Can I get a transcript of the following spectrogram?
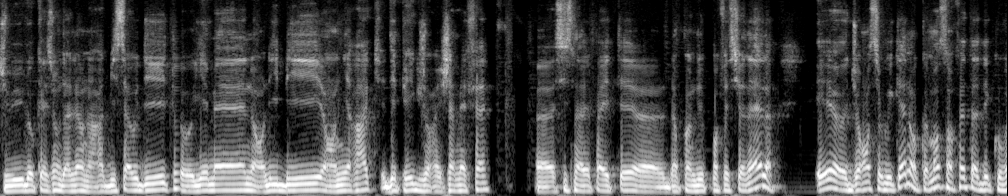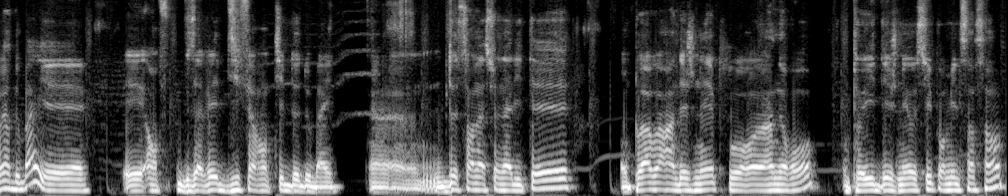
J'ai eu l'occasion d'aller en Arabie Saoudite, au Yémen, en Libye, en Irak, des pays que j'aurais jamais fait euh, si ce n'avait pas été euh, d'un point de vue professionnel. Et euh, durant ces week-ends, on commence en fait à découvrir Dubaï et, et vous avez différents types de Dubaï. Euh, 200 nationalités, On peut avoir un déjeuner pour 1 euro. On peut y déjeuner aussi pour 1500.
